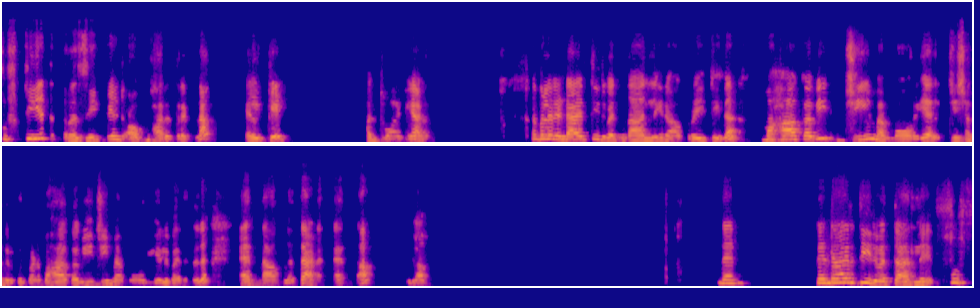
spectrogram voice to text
Fiftieth recipient of Bharat Ratna L K അദ്വാനിയാണ് അതുപോലെ രണ്ടായിരത്തി ഇരുപത്തിനാലിൽ ഇനോഗ്രേറ്റ് ചെയ്ത മഹാകവി ജി മെമ്മോറിയൽ ജി ശങ്കരക്കുറിപ്പാണ്. മഹാകവി ജി മെമ്മോറിയൽ വരുന്നത് എറണാകുളത്താണ്. എറണാകുളം. രണ്ടായിരത്തി ഇരുപത്തി ആറിലെ ഫിഫ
